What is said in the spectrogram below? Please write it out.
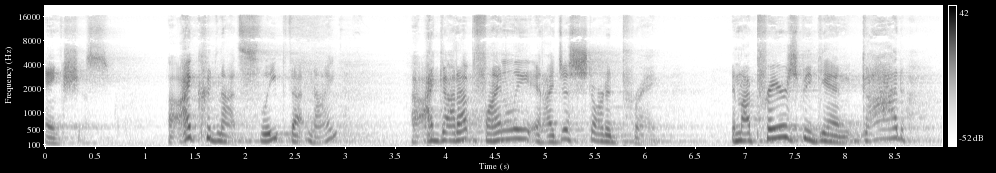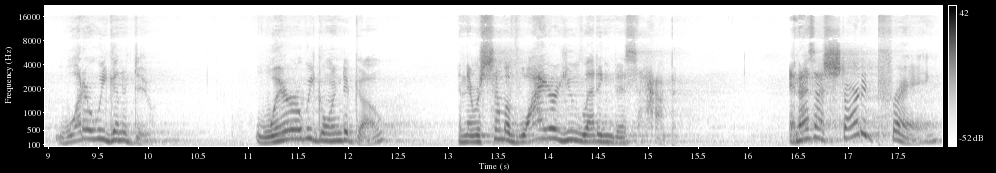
anxious. Uh, I could not sleep that night. I got up finally and I just started praying. And my prayers began God, what are we going to do? Where are we going to go? And there was some of why are you letting this happen? And as I started praying,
